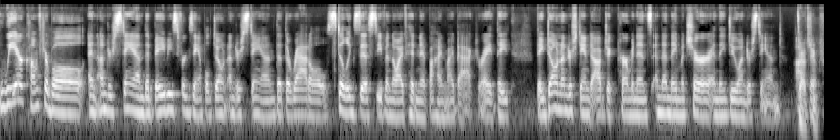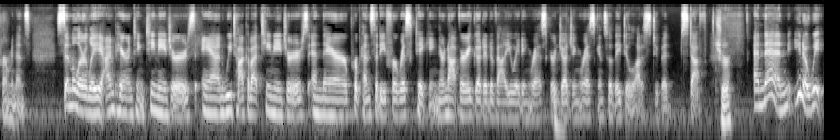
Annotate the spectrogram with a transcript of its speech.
we are comfortable and understand that babies, for example, don't understand that the rattle still exists, even though I've hidden it behind my back, right? They they don't understand object permanence and then they mature and they do understand object gotcha. permanence. Similarly, I'm parenting teenagers and we talk about teenagers and their propensity for risk taking. They're not very good at evaluating risk or mm-hmm. judging risk. And so they do a lot of stupid stuff. Sure. And then, you know, we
